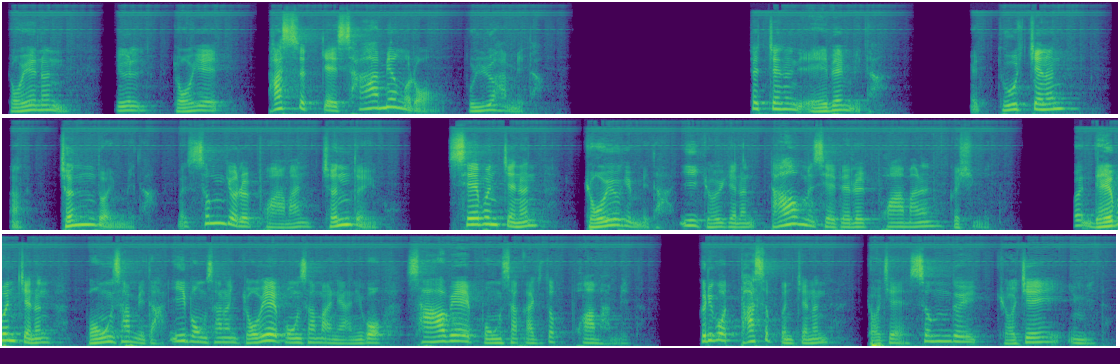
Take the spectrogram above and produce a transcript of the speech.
교회는 이걸 교회 다섯 개 사명으로 분류합니다. 첫째는 예배입니다. 둘째는 아, 전도입니다. 성교를 포함한 전도이고 세 번째는 교육입니다. 이 교육에는 다음 세대를 포함하는 것입니다. 네 번째는 봉사입니다. 이 봉사는 교회 봉사만이 아니고 사회 봉사까지도 포함합니다. 그리고 다섯 번째는 교제, 성도의 교제입니다.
